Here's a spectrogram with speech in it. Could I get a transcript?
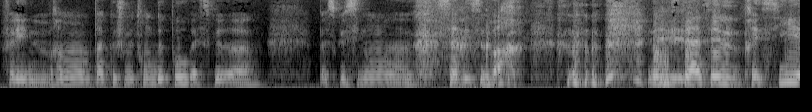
fallait vraiment pas que je me trompe de peau parce que. parce que sinon, ça allait se voir. donc c'était assez précis,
